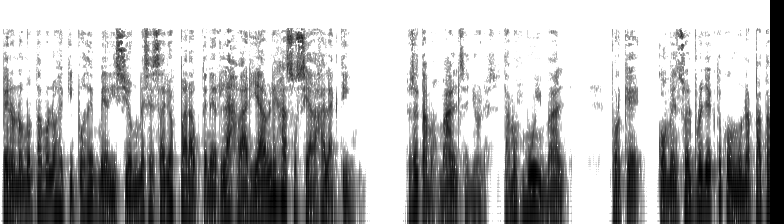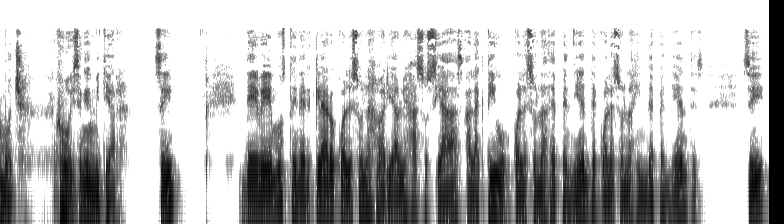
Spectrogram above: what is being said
pero no montamos los equipos de medición necesarios para obtener las variables asociadas al activo. Entonces estamos mal, señores, estamos muy mal, porque comenzó el proyecto con una pata mocha, como dicen en mi tierra, ¿sí? debemos tener claro cuáles son las variables asociadas al activo, cuáles son las dependientes, cuáles son las independientes, ¿sí?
